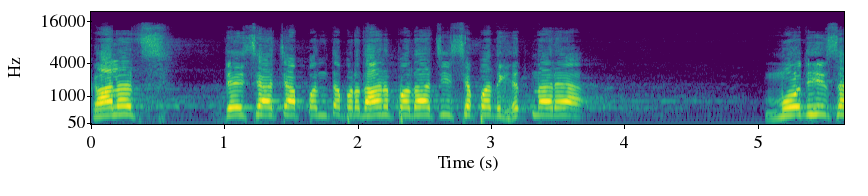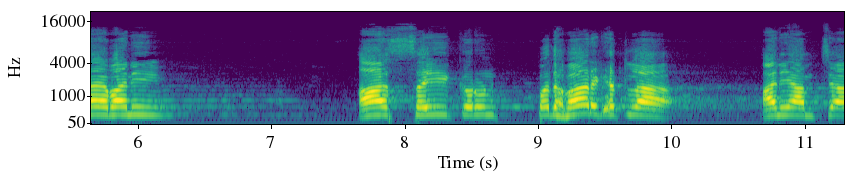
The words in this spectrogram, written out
कालच देशाच्या पंतप्रधान पदाची शपथ घेतणाऱ्या मोदी साहेबांनी आज सही करून पदभार घेतला. आणि आमच्या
